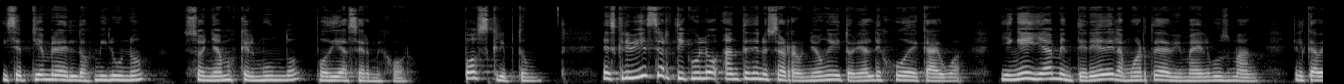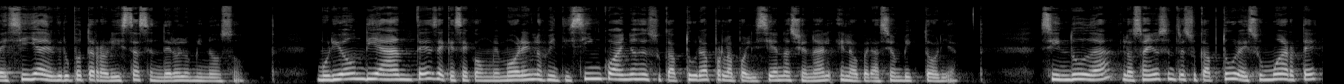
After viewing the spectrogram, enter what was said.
y septiembre del 2001, soñamos que el mundo podía ser mejor. Postscriptum. Escribí este artículo antes de nuestra reunión editorial de Jugo de Caigua, y en ella me enteré de la muerte de Abimael Guzmán, el cabecilla del grupo terrorista Sendero Luminoso. Murió un día antes de que se conmemoren los 25 años de su captura por la Policía Nacional en la Operación Victoria. Sin duda, los años entre su captura y su muerte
